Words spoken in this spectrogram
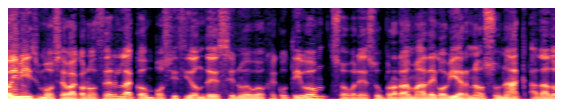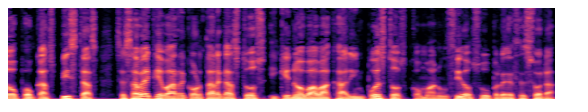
Hoy mismo se va a conocer la composición de ese nuevo ejecutivo. Sobre su programa de gobierno, Sunak ha dado pocas pistas. Se sabe que va a recortar gastos y que no va a bajar impuestos, como anunció su predecesora.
